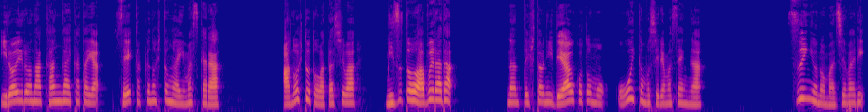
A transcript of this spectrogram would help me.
いろいろな考え方や性格の人がいますから、あの人と私は水と油だなんて人に出会うことも多いかもしれませんが、水魚の交わり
